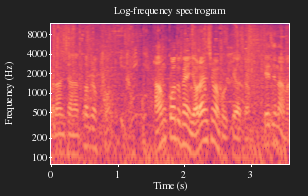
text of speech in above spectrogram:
11시 하나 터졌고. 다음 거도 그냥 11시만 볼게요 저. 깨지나마.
